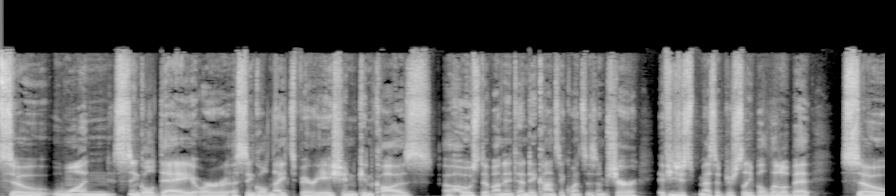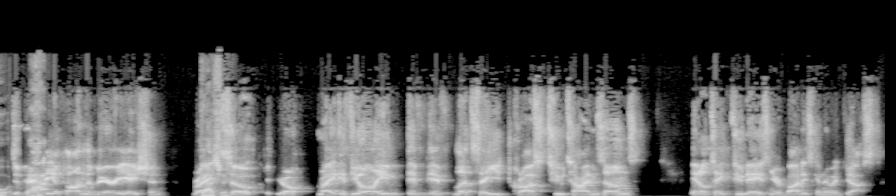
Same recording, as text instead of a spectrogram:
So, one single day or a single night's variation can cause a host of unintended consequences, I'm sure, if you just mess up your sleep a little bit. So, depending upon the variation, right? Gotcha. So, if you don't, right, if you only, if, if let's say you cross two time zones, it'll take two days and your body's going to adjust.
